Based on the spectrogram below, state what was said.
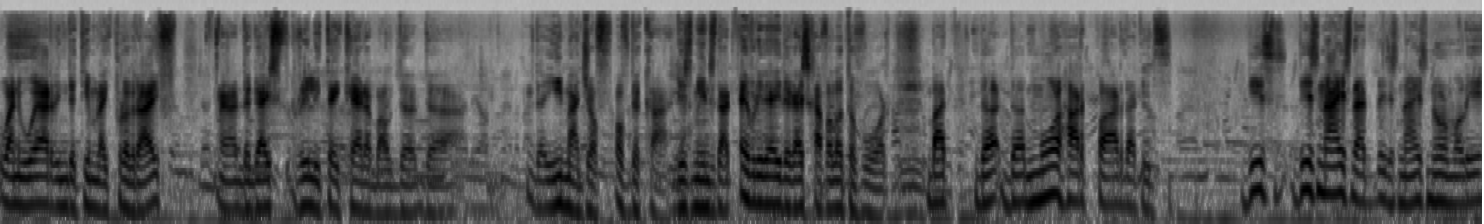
when we are in the team like ProDrive, uh, the guys really take care about the, the the image of, of the car. This means that every day the guys have a lot of work. But the, the more hard part that it's this this nice that this nice normally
